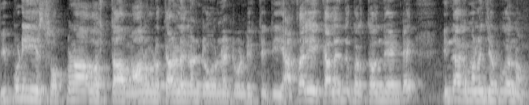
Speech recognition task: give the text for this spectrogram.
ఇప్పుడు ఈ స్వప్నావస్థ మానవుడు కలగంటూ ఉన్నటువంటి స్థితి అసలు ఈ కళ ఎందుకు వస్తుంది అంటే ఇందాక మనం చెప్పుకున్నాం.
